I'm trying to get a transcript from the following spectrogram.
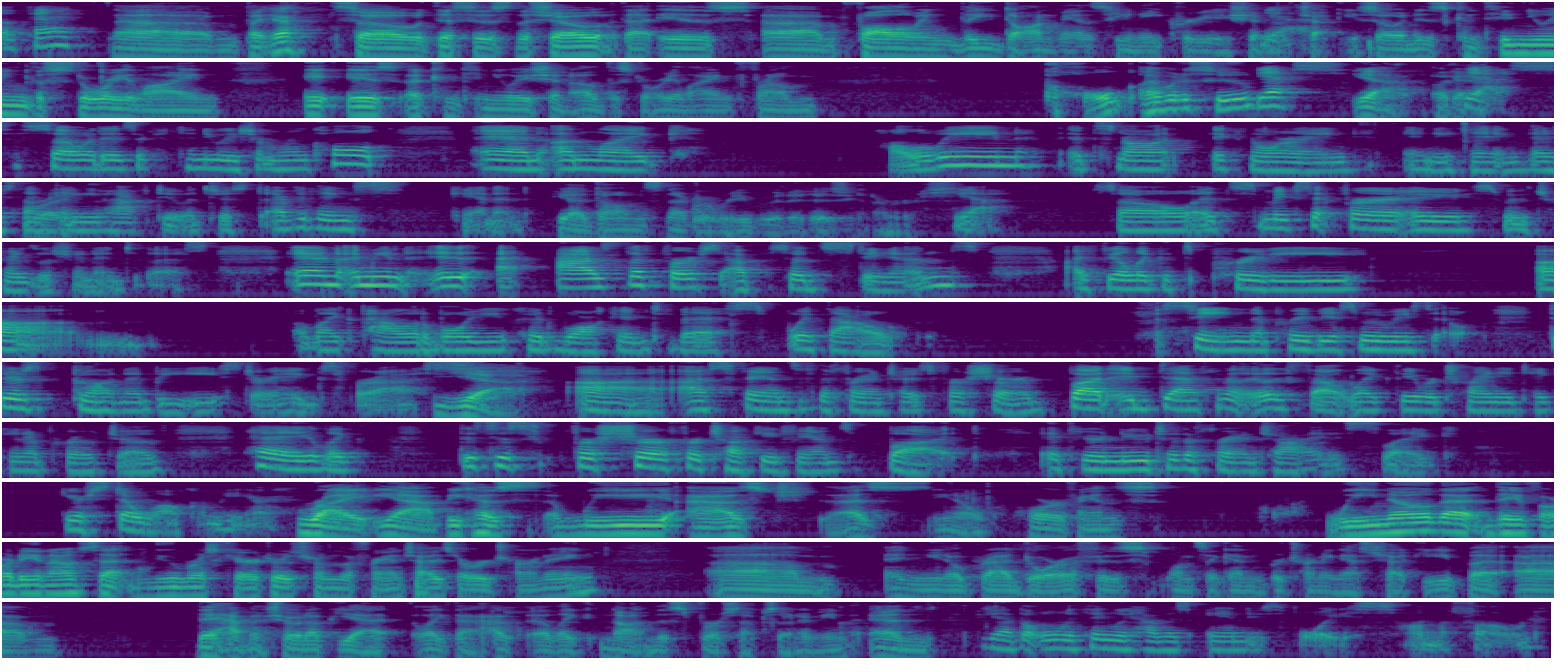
okay um, but yeah, so this is the show that is um, following the Don Mancini creation Yeah. of Chucky. So it is continuing the storyline. It is a continuation of the storyline from Cult, I would assume. yes Yeah. Okay. Yes. So it is a continuation from Cult, and unlike Halloween, it's not ignoring anything. There's nothing Right. you have to. It's just everything's canon. Yeah. Don's never rebooted his universe. Yeah. So it's makes it for a smooth transition into this. And I mean, it, as the first episode stands, I feel like it's pretty um like palatable. You could walk into this without seeing the previous movies. There's gonna be Easter eggs for us Yeah. uh, as fans of the franchise for sure. But it definitely felt like they were trying to take an approach of, hey, like this is for sure for Chucky fans, but if you're new to the franchise, like you're still welcome here. Right, yeah, because we as as you know horror fans we know that they've already announced that numerous characters from the franchise are returning. Um, and you know Brad Dourif is once again returning as Chucky, but um, they haven't showed up yet. Like that, ha- like not in this first episode. I mean, and Yeah, the only thing we have is Andy's voice on the phone.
